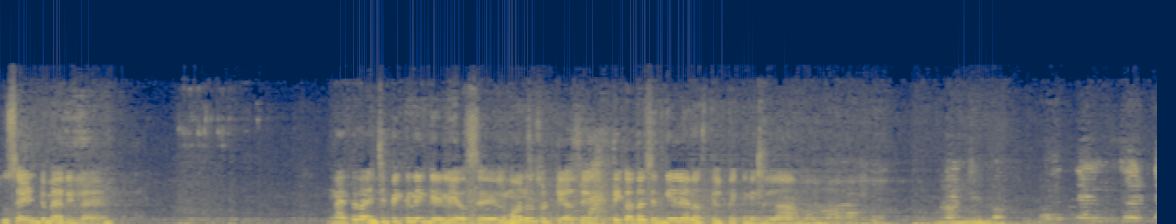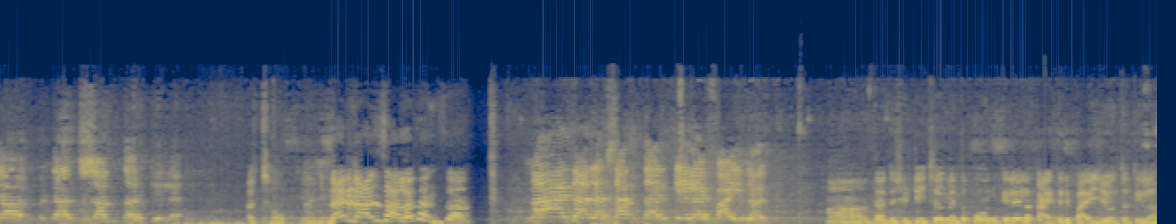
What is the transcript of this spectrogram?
तू सेंट मॅरीला आहे. नाहीतर त्यांची पिकनिक गेली असेल. म्हणून सुट्टी असेल. ते कदाचित गेले नसतील पिकनिकला अच्छा ओके नाही डान्स झाला त्यांचा? नाही झाला. सात तारखेला फायनल हा त्या दिवशी टीचरने तर फोन केलेला काहीतरी पाहिजे होतं तिला.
